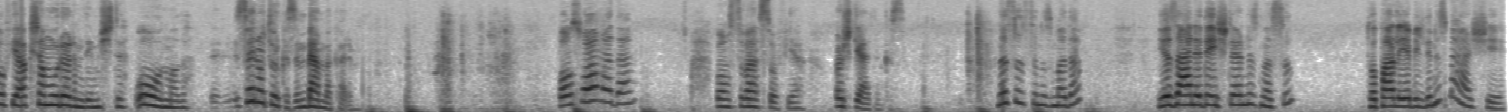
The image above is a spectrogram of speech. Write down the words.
Sofya akşam uğrarım demişti. O olmalı. Sen otur kızım ben bakarım. Bonsoir madam. Bonsoir Sofia. Hoş geldin kızım. Nasılsınız madam? Yazıhanede işleriniz nasıl? Toparlayabildiniz mi her şeyi?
